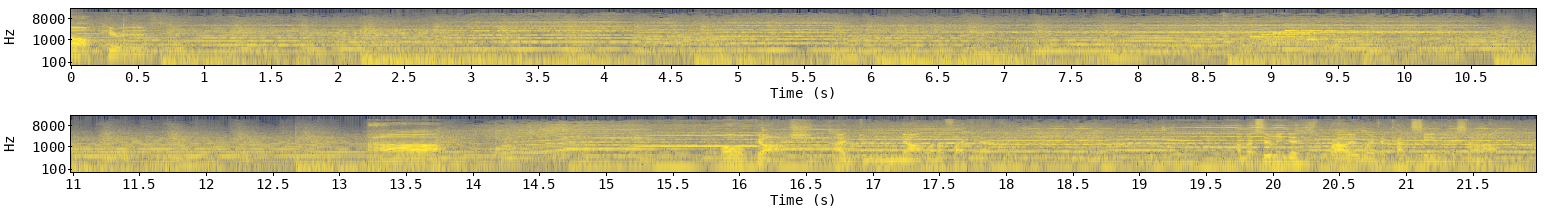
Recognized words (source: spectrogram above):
Oh, here it is. Ah. Oh gosh, I do not want to fight that thing. I'm assuming this is probably where the cutscene is, huh?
